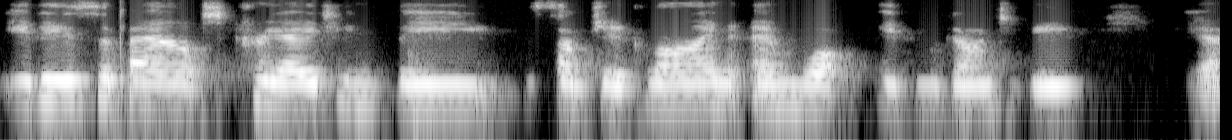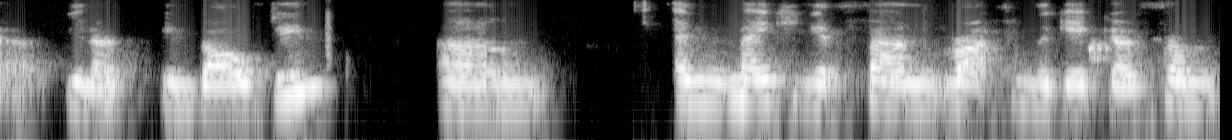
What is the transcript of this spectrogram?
it is about creating the subject line and what people are going to be, uh, you know, involved in, um, and making it fun right from the get go. From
